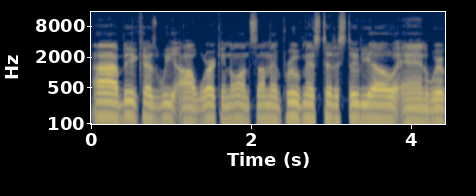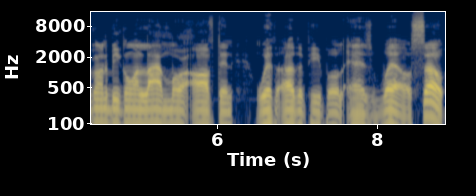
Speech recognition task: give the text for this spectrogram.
uh, because we are working on some improvements to the studio and we're going to be going live more often with other people as well. So,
